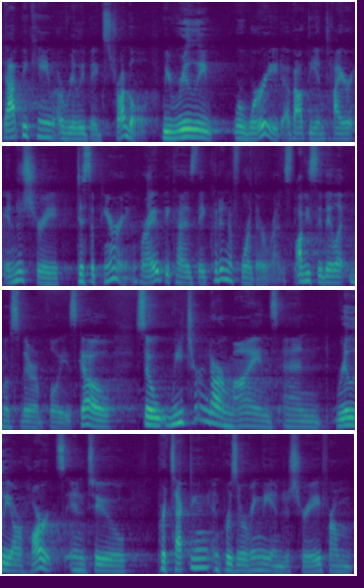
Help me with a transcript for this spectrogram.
that became a really big struggle. We really were worried about the entire industry disappearing, right? Because they couldn't afford their rents. Obviously, they let most of their employees go. So we turned our minds and really our hearts into protecting and preserving the industry from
